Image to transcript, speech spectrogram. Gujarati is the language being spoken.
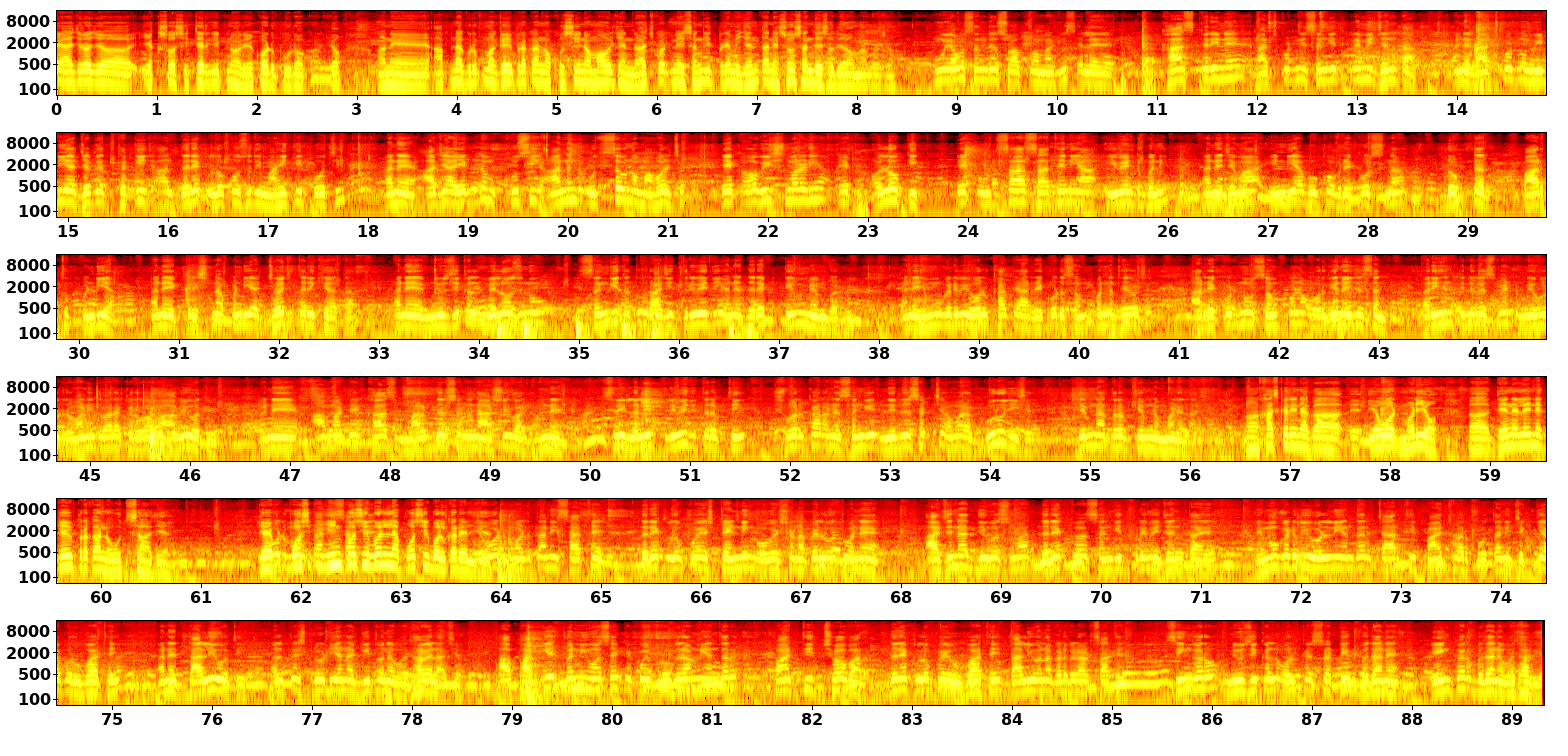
આજરોજ એકસો સિત્તેર ગીતનો રેકોર્ડ પૂરો કર્યો અને આપના ગ્રુપમાં કઈ પ્રકારનો ખુશીનો માહોલ છે અને રાજકોટની સંગીત પ્રેમી જનતાને શું સંદેશો દેવા માગો છો? હું એવો સંદેશો આપવા માંગીશ, એટલે ખાસ કરીને રાજકોટની સંગીત પ્રેમી જનતા અને રાજકોટનું મીડિયા જગત થકી જ આ દરેક લોકો સુધી માહિતી પહોંચી અને આજે આ એકદમ ખુશી, આનંદ, ઉત્સવનો માહોલ છે. એક અવિસ્મરણીય, એક અલૌકિક, એક ઉત્સાહ સાથેની આ ઇવેન્ટ બની અને જેમાં ઇન્ડિયા બુક ઓફ રેકોર્ડ્સના ડૉક્ટર પાર્થ પંડ્યા અને કૃષ્ણા પંડ્યા જજ તરીકે હતા અને મ્યુઝિકલ મેલોઝનું સંગીત હતું રાજી ત્રિવેદી અને દરેક ટીમ મેમ્બરનું અને હેમુગઢવી હોલ ખાતે આ રેકોર્ડ સંપન્ન થયો છે. આ રેકોર્ડનું સંપૂર્ણ ઓર્ગેનાઇઝેશન અરિહંત ઇન્વેસ્ટમેન્ટ મેહુલ રવાણી દ્વારા કરવામાં આવ્યું હતું. અને આ માટે ખાસ માર્ગદર્શન અને આશીર્વાદ અમને શ્રી લલિત ત્રિવેદી તરફથી, સ્વરકાર અને સંગીત નિર્દેશક છે અમારા ગુરુજી છે, તેમના તરફથી અમને મળેલા છે. ખાસ કરીને એવોર્ડ મળ્યો. તેને લઈને કેવી પ્રકારનો ઉત્સાહ છે? કે ઇમ્પોસિબલ ને પોસિબલ કરેલ છે. એવોર્ડ મળતાની સાથે જ દરેક લોકોએ સ્ટેન્ડિંગ ઓવેશન આપેલું હતું અને આજના જ દિવસમાં દરેક સંગીત પ્રેમી જનતાએ હેમુગઢવી હોલની અંદર ચારથી પાંચ વાર પોતાની જગ્યા પર ઊભા થઈ અને તાલીઓથી અલ્પેશ ડોડિયાના ગીતોને વધાવેલા છે. આ ભાગ્યે જ બન્યું હશે કે કોઈ પ્રોગ્રામની અંદર પાંચથી છ વાર દરેક લોકોએ ઊભા થઈ તાલીઓના ગડગડાટ સાથે સિંગરો મ્યુઝિકલ ઓર્કેસ્ટ્રા ટીમ બધાને એન્કર બધાને વધાવ્યા.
